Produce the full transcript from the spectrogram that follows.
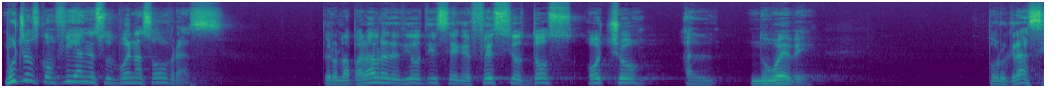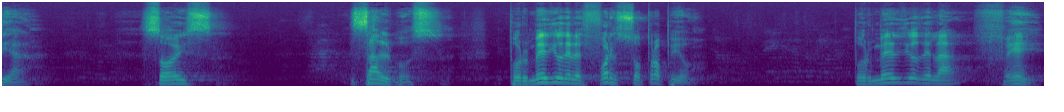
Muchos confían en sus buenas obras, pero la palabra de Dios dice en Efesios 2, 8 al 9, por gracia sois salvos por medio del esfuerzo propio, por medio de la fe.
